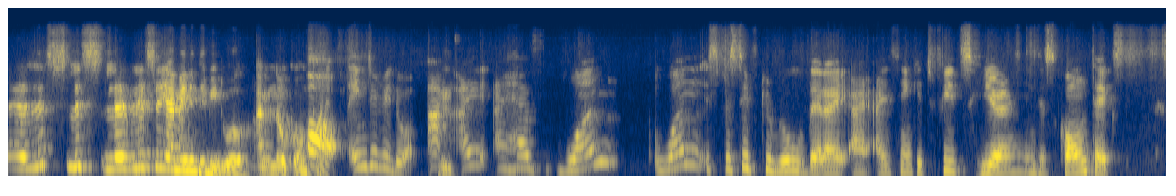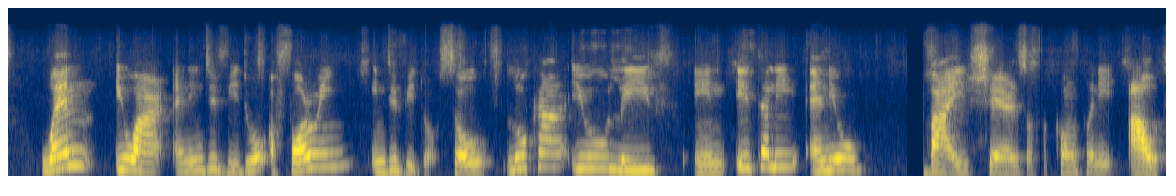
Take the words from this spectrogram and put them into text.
Uh, let's let's let, let's say I'm an individual. I'm no company. Oh, individual. Mm. I, I have one one specific rule that I, I, I think it fits here in this context. When you are an individual, a foreign individual. So Luca, you live in Italy and you buy shares of a company out,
